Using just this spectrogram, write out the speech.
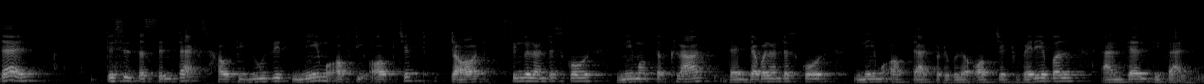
then this is the syntax how to use it. Name of the object dot single underscore name of the class then double underscore name of that particular object variable and then the value.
